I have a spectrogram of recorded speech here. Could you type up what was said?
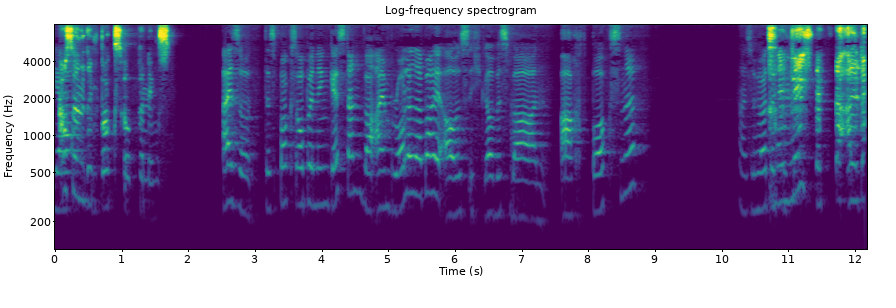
Ja. Außer in den Box-Openings. also, das Box-Opening gestern war ein Brawler dabei aus, ich glaube, es waren acht Boxen. ne? Also hört euch Nämlich der alte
